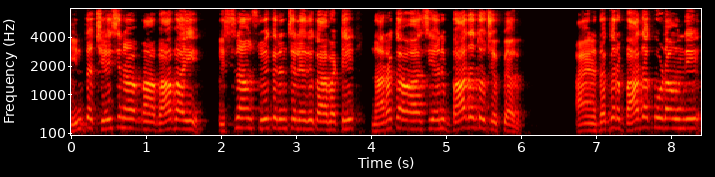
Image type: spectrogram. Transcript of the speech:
ఇంత చేసిన మా బాబాయి ఇస్లాం స్వీకరించలేదు కాబట్టి నరకవాసి అని బాధతో చెప్పారు. ఆయన దగ్గర బాధ కూడా ఉంది.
